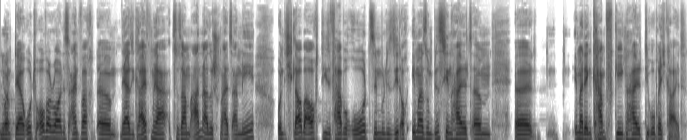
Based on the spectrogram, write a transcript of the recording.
Ja. Und der rote Overall ist einfach, ähm, naja, sie greifen ja zusammen an, also schon als Armee. Und ich glaube auch, diese Farbe Rot symbolisiert auch immer so ein bisschen halt ähm, äh, immer den Kampf gegen halt die Obrigkeit.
